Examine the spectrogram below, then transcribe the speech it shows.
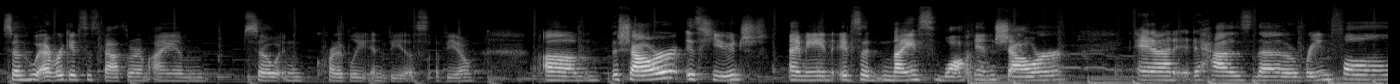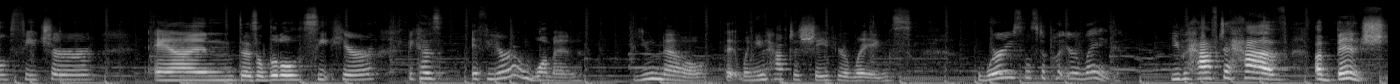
So whoever gets this bathroom, I am so incredibly envious of you. Um, the shower is huge. I mean, it's a nice walk-in shower and it has the rainfall feature and there's a little seat here because if you're a woman, you know that when you have to shave your legs, where are you supposed to put your leg? You have to have a bench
